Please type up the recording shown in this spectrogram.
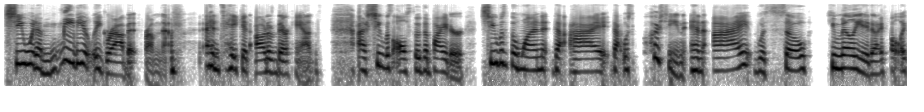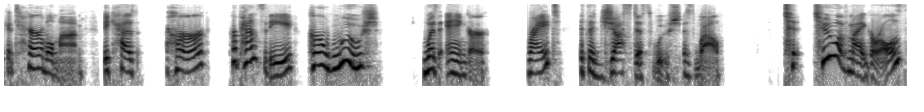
she would immediately grab it from them and take it out of their hands. Uh, she was also the biter. She was the one that I that was pushing, and I was so humiliated. I felt like a terrible mom because her propensity, her whoosh was anger, right? It's a justice whoosh as well. T- two of my girls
